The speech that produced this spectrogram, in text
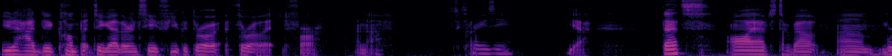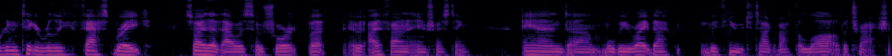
You had to clump it together and see if you could throw it throw it far enough. It's crazy. Yeah, that's all I have to talk about. Um, we're gonna take a really fast break. Sorry that that was so short, but it, I found it interesting, and um, we'll be right back with you to talk about the law of attraction.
